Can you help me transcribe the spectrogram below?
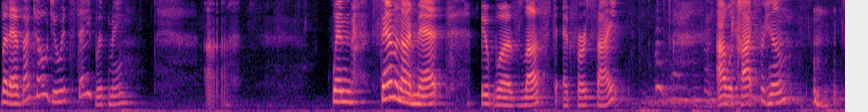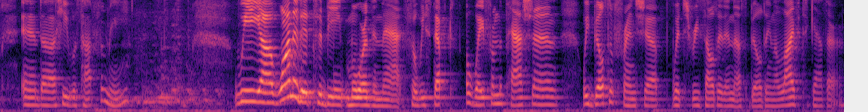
But as I told you, it stayed with me. Uh, when Sam and I met, it was lust at first sight. I was hot for him, and uh, he was hot for me. We uh, wanted it to be more than that, so we stepped away from the passion. We built a friendship, which resulted in us building a life together.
